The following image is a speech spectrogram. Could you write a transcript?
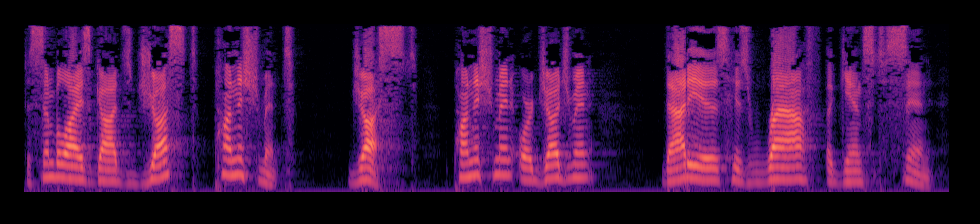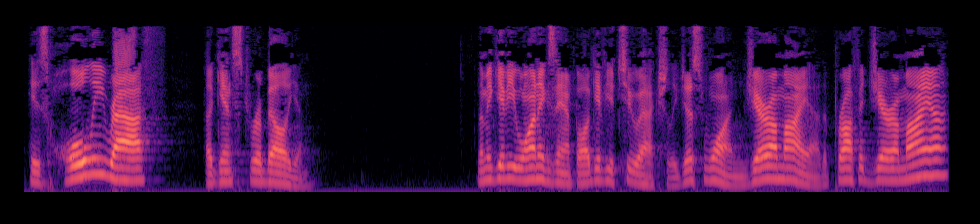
to symbolize God's just punishment. Just. Punishment or judgment, that is his wrath against sin his holy wrath against rebellion. Let me give you one example. I'll give you two actually, just one. Jeremiah, the prophet Jeremiah,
